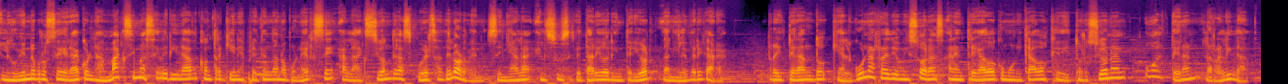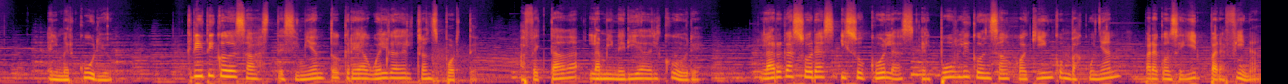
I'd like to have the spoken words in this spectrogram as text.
el gobierno procederá con la máxima severidad contra quienes pretendan oponerse a la acción de las fuerzas del orden, señala el subsecretario del Interior Daniel Vergara, reiterando que algunas radioemisoras han entregado comunicados que distorsionan o alteran la realidad. El Mercurio. Crítico desabastecimiento crea huelga del transporte. Afectada la minería del cobre. Largas horas hizo colas el público en San Joaquín con Bascuñán para conseguir parafina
